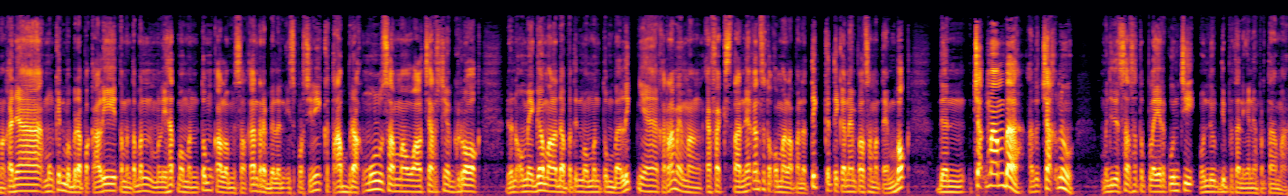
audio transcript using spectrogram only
Makanya mungkin beberapa kali teman-teman melihat momentum kalau misalkan Rebellion Esports ini ketabrak mulu sama wall charge-nya Grok dan Omega malah dapetin momentum baliknya karena memang efek stunnya kan 1,8 detik ketika nempel sama tembok dan Cak Mamba atau Cak Nu menjadi salah satu player kunci untuk di pertandingan yang pertama.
